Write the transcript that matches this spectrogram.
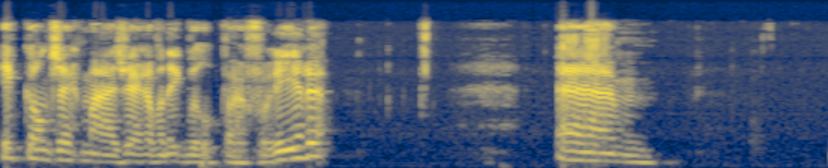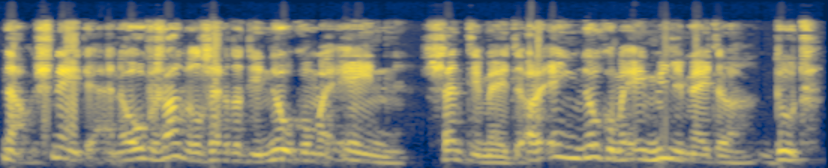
Ik kan zeg maar zeggen van ik wil perforeren. Um, nou, sneden en overslaan wil zeggen dat hij 0,1 centimeter, uh, 0,1 millimeter doet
